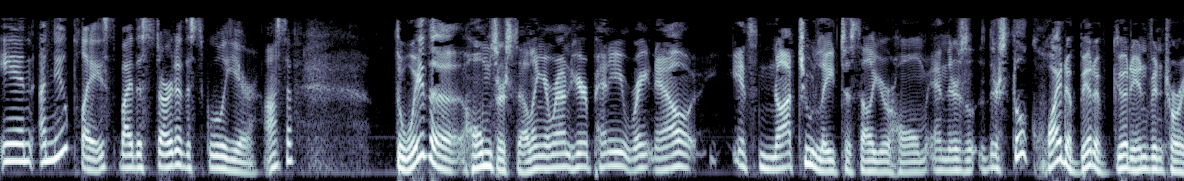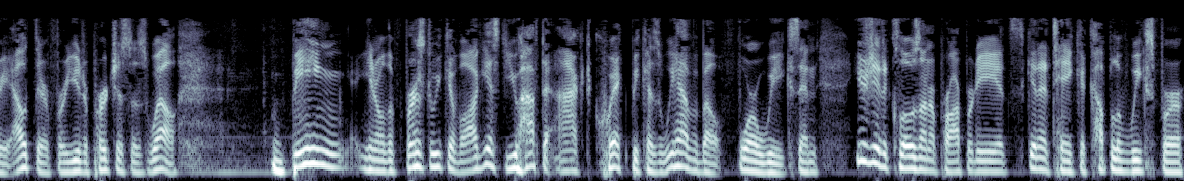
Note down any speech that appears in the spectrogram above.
in a new place by the start of the school year. Asif? The way the homes are selling around here, Penny, right now, it's not too late to sell your home and there's there's still quite a bit of good inventory out there for you to purchase as well being, you know, the first week of August, you have to act quick because we have about four weeks. And usually to close on a property, it's going to take a couple of weeks for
